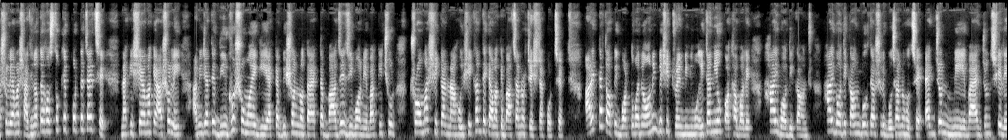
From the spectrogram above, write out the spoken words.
আসলে আমার স্বাধীনতায় হস্তক্ষেপ করতে চাইছে, নাকি সে আমাকে আসলেই আমি যাতে দীর্ঘ সময়ে গিয়ে একটা বিষণ্ণতা, একটা বাজে জীবনে বা কিছুর ট্রমার শিকার না হই, সেখান থেকে আমাকে বাঁচানোর চেষ্টা করছে। আরেকটা টপিক বর্তমানে অনেক বেশি ট্রেন্ডিং এবং এটা নিয়েও কথা বলে। High body count high body count বলতে আসলে বোঝানো হচ্ছে একজন মেয়ে বা একজন ছেলে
